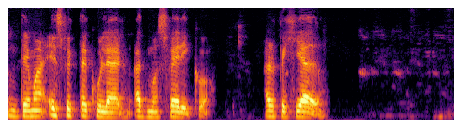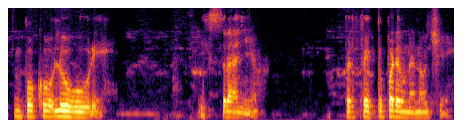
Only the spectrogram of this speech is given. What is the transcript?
Un tema espectacular, atmosférico, arpegiado, un poco lúgubre, extraño, perfecto para una noche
